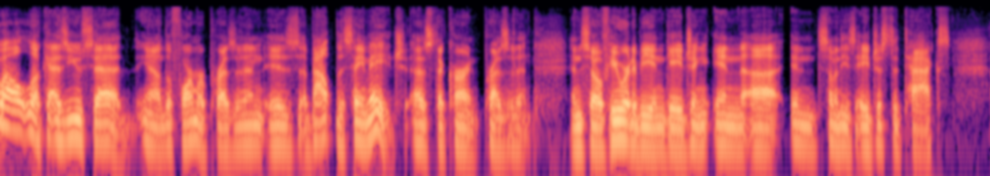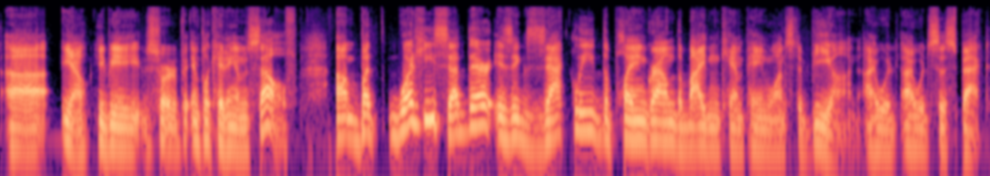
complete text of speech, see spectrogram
Well, look, as you said, you know, the former president is about the same age as the current president, and so if he were to be engaging in uh, in some of these ageist attacks, uh, you know, he'd be sort of implicating himself. Um, but what he said there is exactly the playing ground the Biden campaign wants to be on. I would I would suspect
